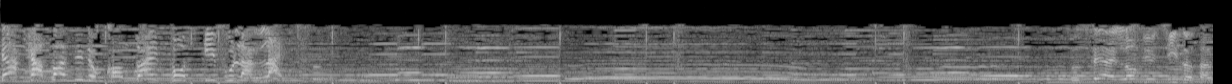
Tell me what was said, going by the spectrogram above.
That capacity to combine both evil and light. So say I love you, Jesus, and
